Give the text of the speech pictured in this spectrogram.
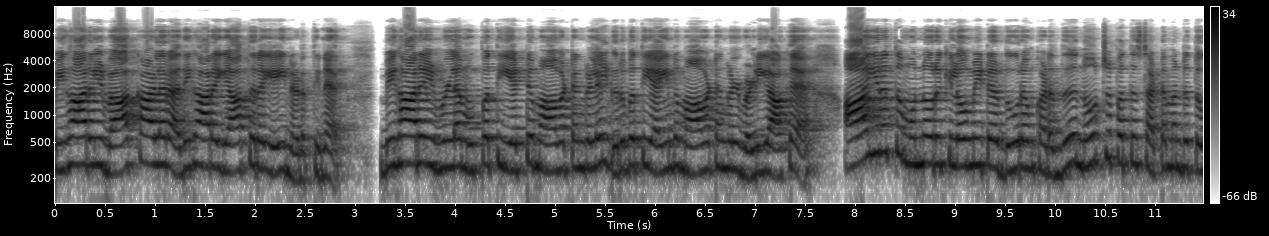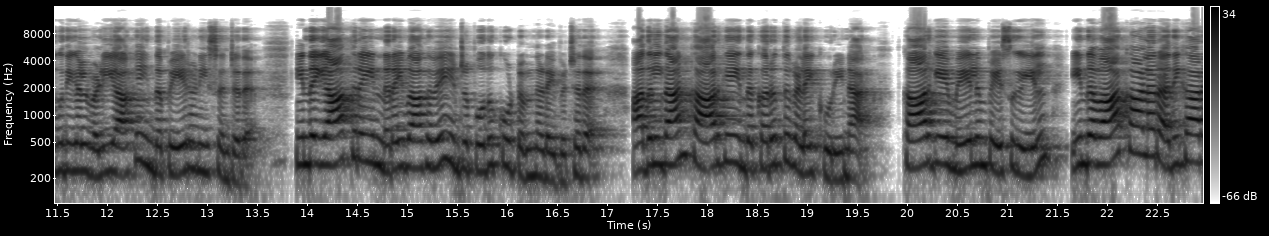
பீகாரில் வாக்காளர் அதிகார யாத்திரையை நடத்தினர். பீகாரில் உள்ள முப்பத்தி எட்டு மாவட்டங்களில் இருபத்தி ஐந்து மாவட்டங்கள் வழியாக ஆயிரத்து முன்னூறு கிலோமீட்டர் தூரம் கடந்து நூற்று பத்து சட்டமன்ற தொகுதிகள் வழியாக இந்த பேரணி சென்றது. இந்த யாத்திரையின் நிறைவாகவே இன்று பொதுக்கூட்டம் நடைபெற்றது. அதில்தான் கார்கே இந்த கருத்துக்களை கூறினார். கார்கே மேலும் பேசுகையில் இந்த வாக்காளர் அதிகார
